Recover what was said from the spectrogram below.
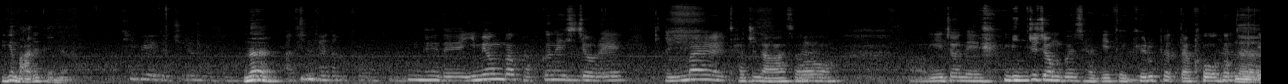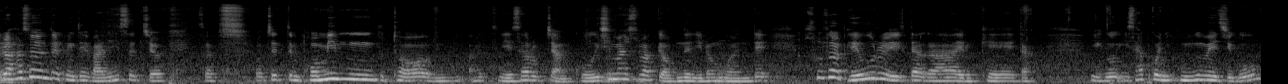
이게 말이 되냐 TV에도 출연해서 네 아침 대담 프로 같은 네네 이명박 박근혜 시절에 정말 자주 나와서 네. 어, 예전에 민주정부에서 자기 되게 괴롭혔다고 네. 이런 하소연들 굉장히 많이 했었죠. 그래서 어쨌든 범인부터 음, 하여튼 예사롭지 않고 의심할 수밖에 없는 이런 음. 거였는데 소설 배우를 읽다가 이렇게 딱 이거 이 사건이 궁금해지고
